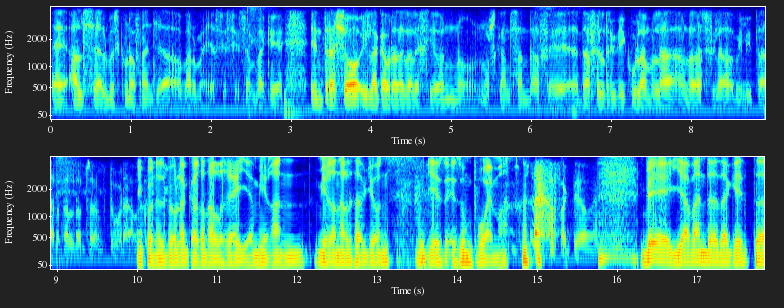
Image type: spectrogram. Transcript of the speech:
eh, al cel més que una franja vermella. Sí, sí, sembla que entre això i la cabra de la Legió no, no es cansen de fer, de fer el ridícul amb la, amb la desfilada militar del 12 d'octubre. I quan es veu la cara del rei eh, mirant, mirant els avions Vull dir, és, és un poema. Efectivament. Bé, i a banda eh, d'aquesta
